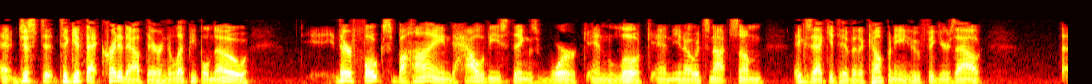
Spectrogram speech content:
uh, just to to get that credit out there and to let people know there are folks behind how these things work and look, and you know it's not some executive at a company who figures out uh,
